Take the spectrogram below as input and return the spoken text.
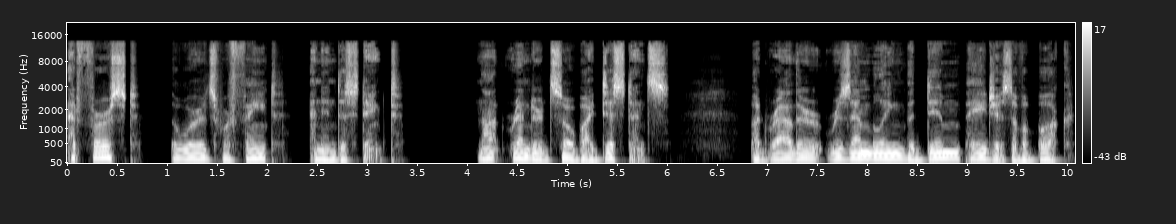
At first, the words were faint and indistinct, not rendered so by distance, but rather resembling the dim pages of a book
